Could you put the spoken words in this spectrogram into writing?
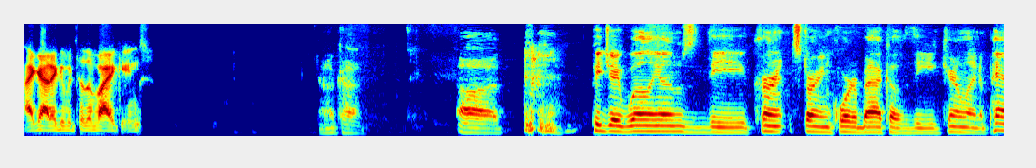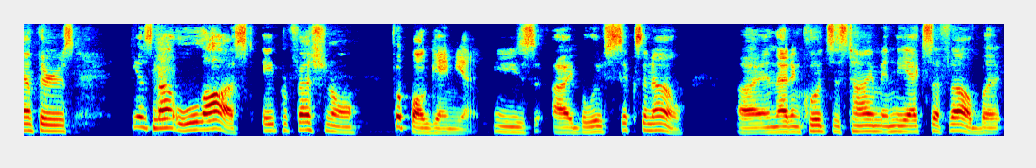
I got to give it to the Vikings. Okay. Uh, PJ Williams, the current starting quarterback of the Carolina Panthers, he has not lost a professional football game yet. He's, I believe, 6 and 0 uh, and that includes his time in the XFL. But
